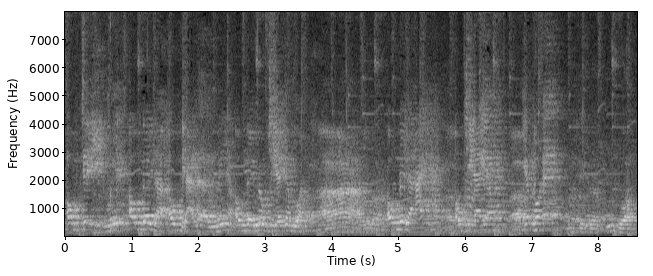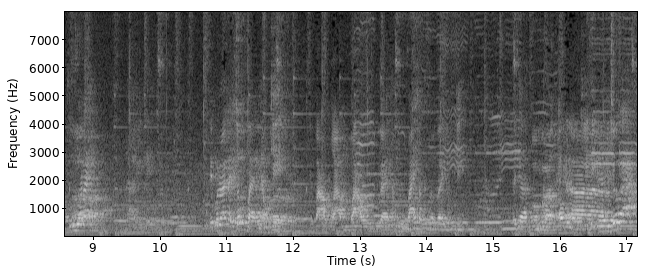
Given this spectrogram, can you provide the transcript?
ông chị với ông đây là ông đẻ là với ông đây với ông chị ấy em ruột à ông đây là anh ông chị là em. Em ruột đấy. Là cú ruột. Chú ruột đấy. Thì có nói là chúc về ông chị vào vào vào về thăm cô gái rồi về ông chị thấy chưa? Ông chị đi trước á.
